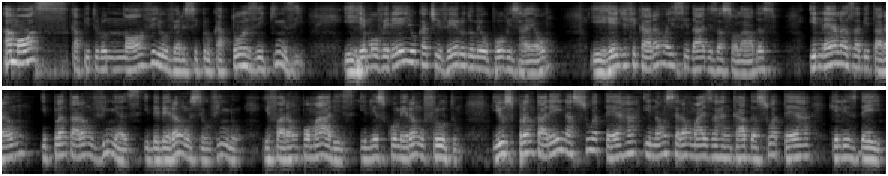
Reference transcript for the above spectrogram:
Amós, capítulo 9, o versículo 14 e 15. E removerei o cativeiro do meu povo Israel, e reedificarão as cidades assoladas, e nelas habitarão, e plantarão vinhas, e beberão o seu vinho, e farão pomares, e lhes comerão o fruto. E os plantarei na sua terra, e não serão mais arrancados da sua terra que lhes dei.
